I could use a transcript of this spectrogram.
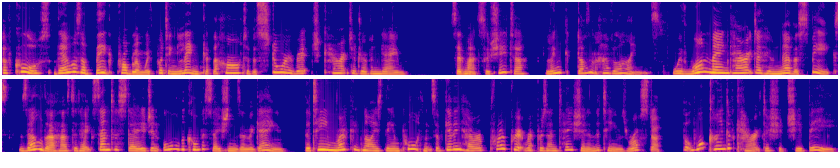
Of course, there was a big problem with putting Link at the heart of a story-rich, character-driven game, said Matsushita Link doesn't have lines. With one main character who never speaks, Zelda has to take centre stage in all the conversations in the game. The team recognised the importance of giving her appropriate representation in the team's roster. But what kind of character should she be?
